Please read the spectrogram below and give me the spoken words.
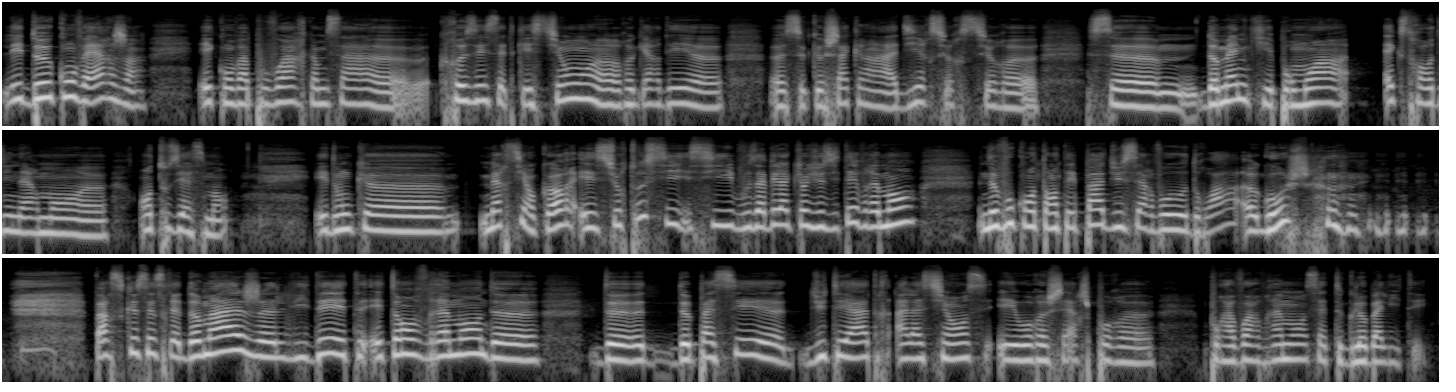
les deux convergent et qu'on va pouvoir comme ça euh, creuser cette question, euh, regarder ce que chacun a à dire sur, sur ce domaine qui est pour moi extraordinairement euh, enthousiasmant. Et donc, euh, merci encore. Et surtout, si, vous avez la curiosité, vraiment, ne vous contentez pas du cerveau droit, euh, gauche, parce que ce serait dommage, l'idée étant vraiment de, de, passer du théâtre à la science et aux recherches pour, pour avoir vraiment cette globalité.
